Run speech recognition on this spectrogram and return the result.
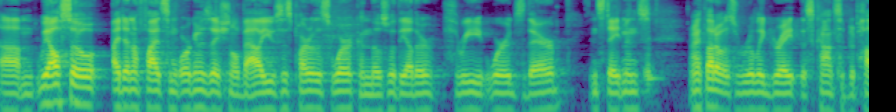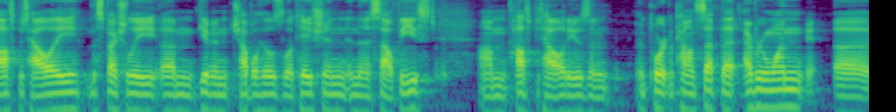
Um, we also identified some organizational values as part of this work, and those were the other three words there and statements. And I thought it was really great, this concept of hospitality, especially um, given Chapel Hill's location in the southeast. Um, hospitality is an important concept that everyone, uh,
